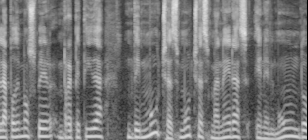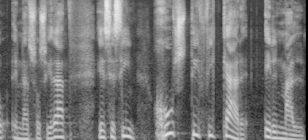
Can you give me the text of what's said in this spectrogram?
la podemos ver repetida de muchas, muchas maneras en el mundo, en la sociedad. Es decir, justificar el mal.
